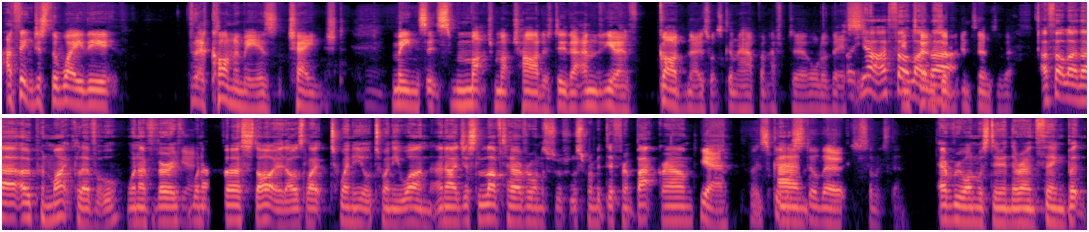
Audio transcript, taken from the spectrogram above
I think just the way the the economy has changed Mm. means it's much much harder to do that, and you know, God knows what's going to happen after all of this. But yeah i felt like terms that of in terms of it. I felt like that at open mic level when I very Yeah. when I first started. I was like twenty or twenty one, and I just loved how everyone was, was from a different background. Yeah, it's good. it's still there to some extent. Everyone was doing their own thing, but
